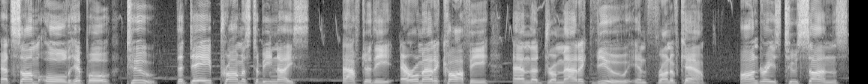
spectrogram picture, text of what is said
at some old hippo, too. The day promised to be nice after the aromatic coffee and the dramatic view in front of camp. Andre's two sons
